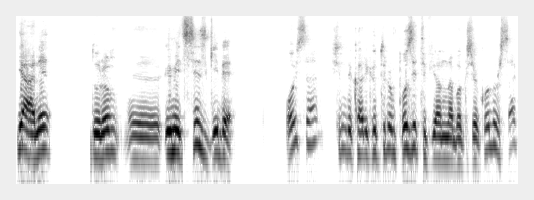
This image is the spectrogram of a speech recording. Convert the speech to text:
yani durum e, ümitsiz gibi. Oysa şimdi karikatürün pozitif yanına bakacak olursak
